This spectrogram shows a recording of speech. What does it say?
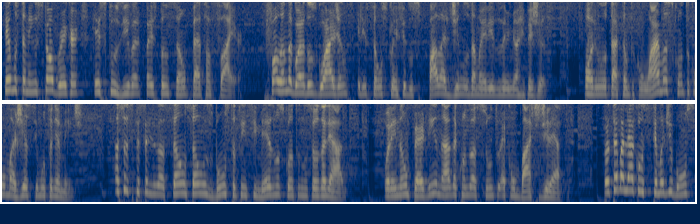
Temos também o Spellbreaker, que é exclusiva para a expansão Path of Fire. Falando agora dos Guardians, eles são os conhecidos paladinos da maioria dos MMORPGs. Podem lutar tanto com armas quanto com magia simultaneamente. A sua especialização são os bons tanto em si mesmos quanto nos seus aliados porém não perdem em nada quando o assunto é combate direto. Para trabalhar com o sistema de bons,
